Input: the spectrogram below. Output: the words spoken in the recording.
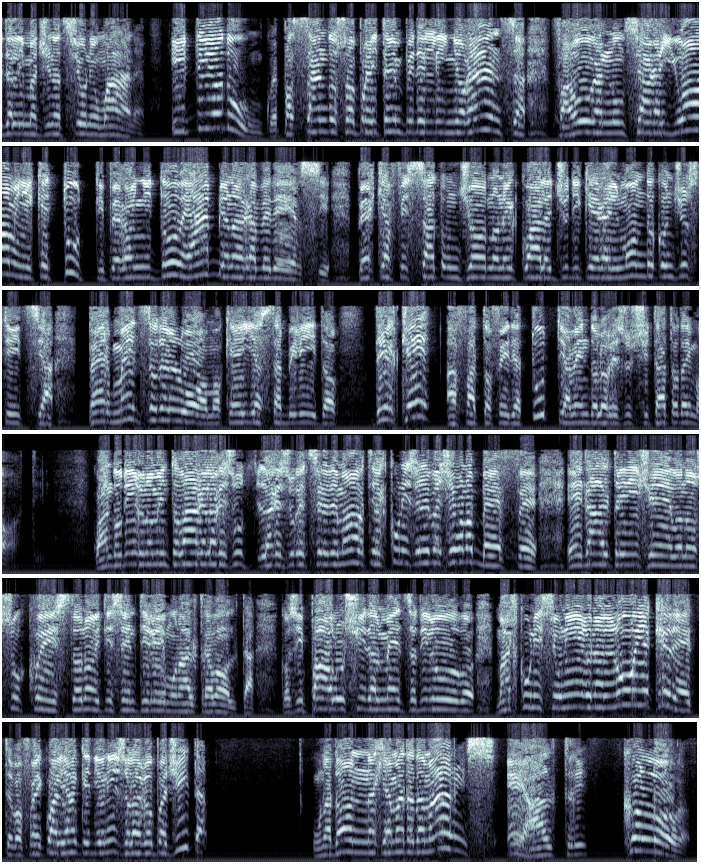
dall'immaginazione umana. Il Dio dunque, passando sopra i tempi dell'ignoranza, fa ora annunziare agli uomini che tutti per ogni dove abbiano a ravvedersi, perché ha fissato un giorno nel quale giudicherà il mondo con giustizia per mezzo dell'uomo che egli ha stabilito, del che ha fatto fede a tutti avendolo risuscitato dai morti. Quando udirono mentolare la, resu- la, resurrezione dei morti, alcuni se ne facevano beffe ed altri dicevano su questo noi ti sentiremo un'altra volta. Così Paolo uscì dal mezzo di loro, ma alcuni si unirono a lui e credettero, fra i quali anche Dioniso l'Areopagita, una donna chiamata Damaris e altri con loro.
